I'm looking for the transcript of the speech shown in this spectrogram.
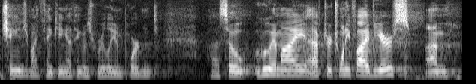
changed my thinking, I think was really important. Uh, so, who am I after 25 years? I'm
